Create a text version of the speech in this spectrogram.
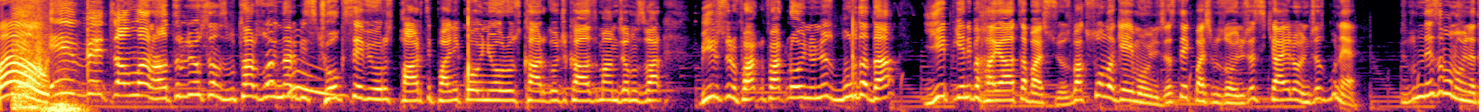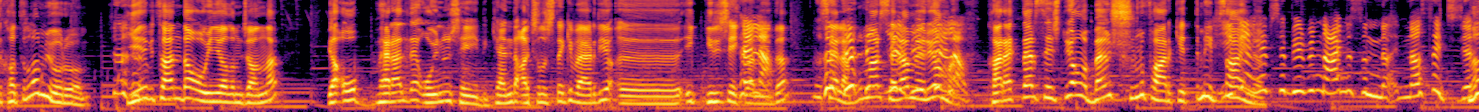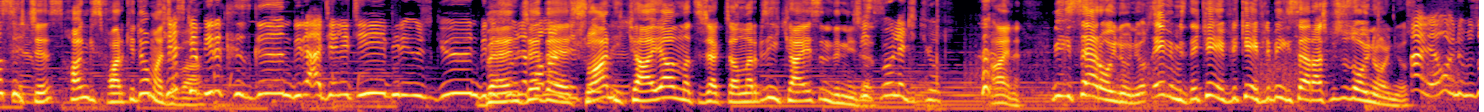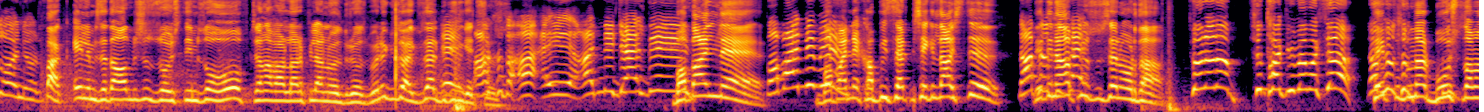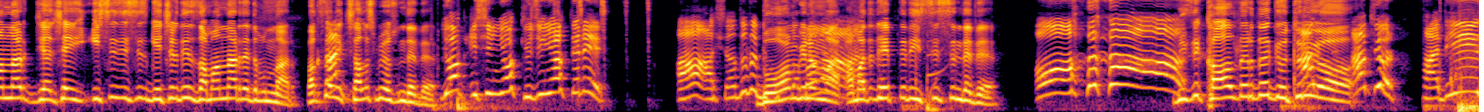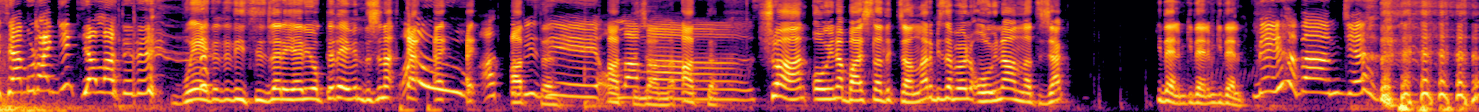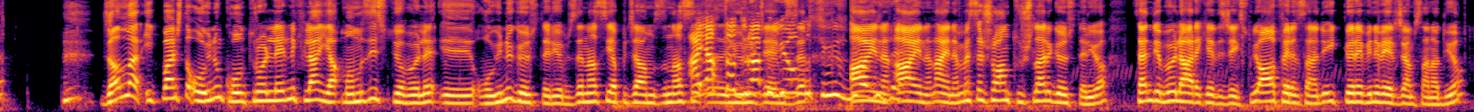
pa. Evet canlar hatırlıyorsanız bu tarz oyunlar biz çok seviyoruz. Parti panik oynuyoruz. Kargocu Kazım amcamız var. Bir sürü farklı farklı oyun oynuyoruz. Burada da yepyeni bir hayata başlıyoruz. Bak solo game oynayacağız. Tek başımıza oynayacağız. Hikayeli oynayacağız. Bu ne? Biz bunu ne zaman oynadık hatırlamıyorum. Yeni bir tane daha oynayalım canlar. Ya o herhalde oyunun şeyiydi. Kendi açılıştaki verdiği eee, ilk giriş ekranıydı. Selam. Bunlar selam Bildiğin veriyor ama selam. karakter seç diyor ama ben şunu fark ettim. Hepsi İyi de aynı. hepsi birbirinin aynısını na- nasıl seçeceğiz? Nasıl ki? seçeceğiz? Hangisi fark ediyor mu acaba? Keşke biri kızgın, biri aceleci, biri üzgün, biri Bence falan de şu an deseydi. hikaye anlatacak canlar. Bize hikayesini dinleyeceğiz. Biz böyle gidiyoruz. Aynen. Bilgisayar oyunu oynuyoruz. Evimizde keyifli keyifli bilgisayar açmışız oyun oynuyoruz. Aynen oyunumuzu oynuyoruz. Bak elimize de almışız joystick'imizi of canavarları falan öldürüyoruz. Böyle güzel güzel bir gün geçiriyoruz. arkada aa, e, anne geldi. Babaanne. Babaanne mi? Babaanne kapıyı sert bir şekilde açtı. Ne yapıyorsun Dedi ne sen? yapıyorsun sen orada? Torunum şu takvime baksana. Ne Hep yapıyorsun? bunlar boş zamanlar ya şey işsiz işsiz geçirdiğin zamanlar dedi bunlar. Baksana Ben- hiç çalışmıyorsun dedi. Yok işin yok gücün yok dedi. Aa aşağıda da bir Doğum kutlama günüm var ama dedi hep dedi işsizsin dedi. Aa. Bizi kaldırdı götürüyor. Atıyor. Hadi sen buradan git yallah dedi. Bu evde dedi işsizlere yeri yok dedi evin dışına Ay, ay, ay, attı, bizi. Olamaz. Attı canlar attı. Şu an oyuna başladık canlar. Bize böyle oyunu anlatacak. Gidelim gidelim gidelim. Merhaba amca. Canlar ilk başta oyunun kontrollerini falan yapmamızı istiyor böyle e, oyunu gösteriyor bize nasıl yapacağımızı nasıl e, Ayakta durabiliyor yürüyeceğimizi. musunuz diyor Aynen bize. aynen aynen. Mesela şu an tuşları gösteriyor. Sen diyor böyle hareket edeceksin diyor. Aferin sana diyor. İlk görevini vereceğim sana diyor.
